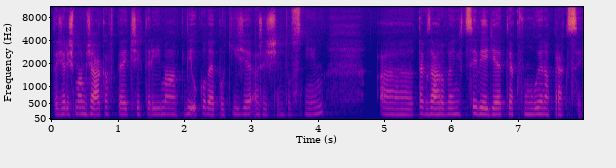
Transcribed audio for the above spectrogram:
Takže když mám žáka v péči, který má výukové potíže a řeším to s ním, uh, tak zároveň chci vědět, jak funguje na praxi.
